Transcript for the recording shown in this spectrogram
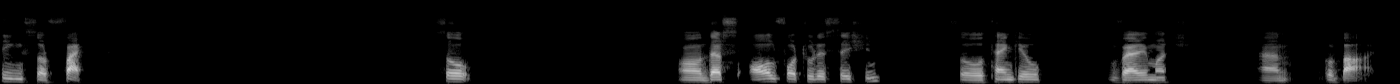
things or fact. So uh, that's all for today's session. So thank you very much and goodbye.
